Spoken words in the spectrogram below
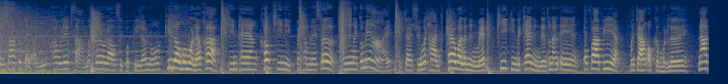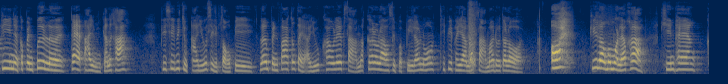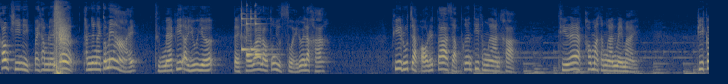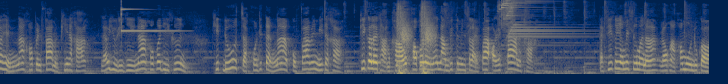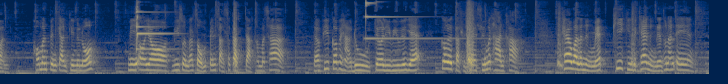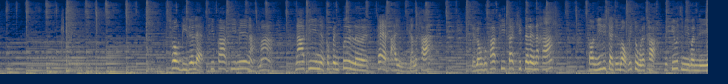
เป็นฝ้าตั้งแต่อายุเข้าเลข3แล้วก็ราวๆสิบกว่าปีแล้วเนาะพี่ลองมาหมดแล้วค่ะครีมแพงเข้าคลินิกไปทำเลเซอร์ทำยังไงก็ไม่หายถูกใจซื้อมาทานแค่วันละ 1 เม็ดพี่กินไปแค่ 1 เดือนเท่านั้นเองเพราะฝ้าพี่อะมันจางออกเกือบหมดเลย หน้าพี่เนี่ยก็เป็นปื้นเลยก็แอบอายอยู่เหมือนกันนะคะ พี่ชื่อพี่จุกอายุ 42 ปี เริ่มเป็นฝ้าตั้งแต่อายุเข้าเลข3แล้วก็ราวๆสิบกว่าปีแล้วเนาะที่พี่พยายามรักษามาโดยตลอดโอ้ยพี่ลองมาหมดแล้วค่ะครีมแพง เข้าคลินิกไปทำเลเซอร์ทำยังไงก็ไม่หาย ถึงแม้พี่อายุเยอะ แต่ใครว่าเราต้องหยุดสวยด้วยล่ะคะ พี่รู้จักออเรต้าจากเพื่อนที่ทำงานค่ะ ทีแรกเข้ามาทำงานใหม่ ๆ พี่ก็เห็นหน้าเขาเป็นฝ้าเหมือนพี่นะคะ แล้วอยู่ดีๆ หน้าเขาก็ดีขึ้น คิดดูจากคนที่แต่งหน้ากบฝ้าไม่มีจ้ะค่ะ พี่ก็เลยถามเขาเขาก็เลยแนะนำวิตามินสลายฝ้าออเรต้านะคะแต่พี่ก็ยังไม่ซื้อมานะลองหาข้อมูลดูก่อน เพราะมันเป็นการกินนะเนาะมีออยมีส่วนผสมเป็นสารสกัดจากธรรมชาติ แล้วพี่ก็ไปหาดูเจอรีวิวเยอะแยะ ก็เลยตัดสินใจซื้อมาทานค่ะ แค่วันละหนึ่งเม็ดพี่กินไปแค่หนึ่งเดือนเท่านั้นเอง โชคดีด้วยแหละ ที่ฝ้าพี่ไม่ได้หนามาก หน้าพี่เนี่ยก็เป็นปื้นเลยก็แอบอายอยู่เหมือนกันนะคะ เดี๋ยวลองดูภาพพี่ใต้คลิปได้เลยนะคะ ตอนนี้ดีใจจนบอกไม่ถูกเลยค่ะ ไม่คิดว่าจะมีวันนี้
